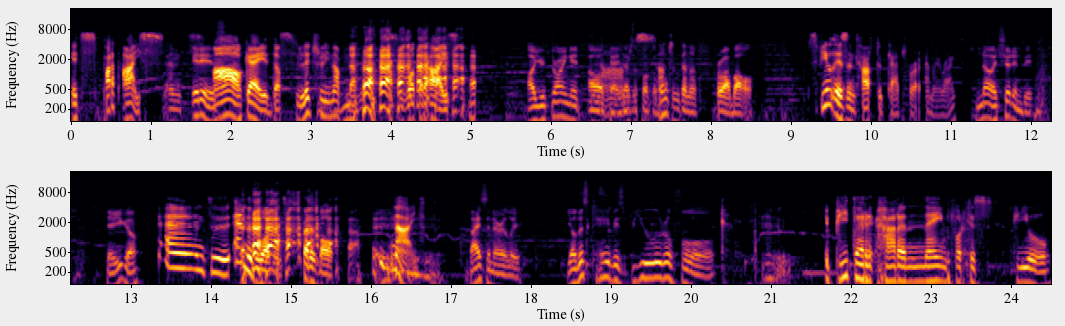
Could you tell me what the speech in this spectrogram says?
It's part ice and It is. Ah, okay. That's literally nothing. it's water ice. Oh, you're throwing it. Oh, okay, I'm that's just, a Pokemon. I'm just gonna throw a ball. Spheal isn't hard to catch, right? Am I right? No, it shouldn't be. There you go. And uh, and it wasn't. First ball. Nice. Nice and early. Yo, this cave is beautiful. Peter had a name for his Spheal,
